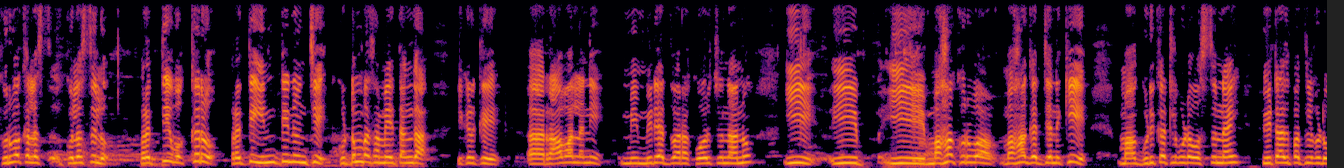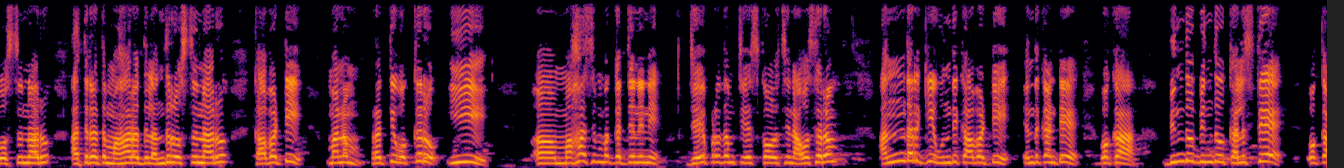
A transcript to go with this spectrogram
కురువ కులస్తు కులస్తులు ప్రతి ఒక్కరూ ప్రతి ఇంటి నుంచి కుటుంబ సమేతంగా ఇక్కడికి రావాలని మీ మీడియా ద్వారా కోరుచున్నాను. ఈ ఈ ఈ మహాకురువ మహాగర్జనకి మా గుడికట్లు కూడా వస్తున్నాయి పీఠాధిపతులు కూడా వస్తున్నారు అతిరత మహారథులు అందరూ వస్తున్నారు. కాబట్టి మనం ప్రతి ఒక్కరూ ఈ మహాసింహ గర్జనని జయప్రదం చేసుకోవాల్సిన అవసరం అందరికీ ఉంది కాబట్టి ఎందుకంటే ఒక బిందు బిందు కలిస్తే ఒక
